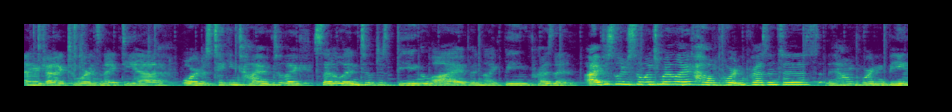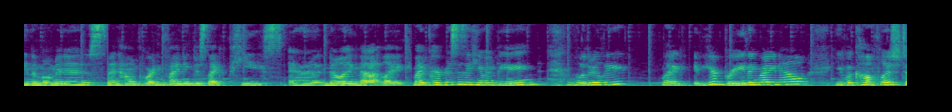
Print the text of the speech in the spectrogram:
energetic towards an idea or just taking time to like settle into just being alive and like being present. I've just learned so much in my life how important presence is and how important being in the moment is and how important finding just like peace and knowing that like my purpose as a human being literally, like if you're breathing right now, you've accomplished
